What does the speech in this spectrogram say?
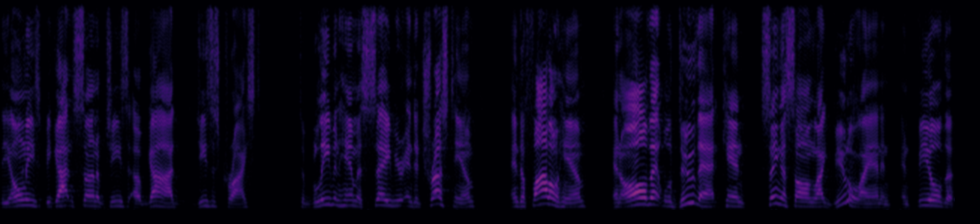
the only begotten Son of, Jesus, of God, Jesus Christ, to believe in Him as Savior and to trust Him and to follow Him. And all that will do that can sing a song like Beulah Land and, and feel the,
